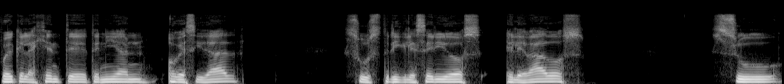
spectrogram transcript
fue que la gente tenían obesidad, sus triglicéridos elevados, sus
